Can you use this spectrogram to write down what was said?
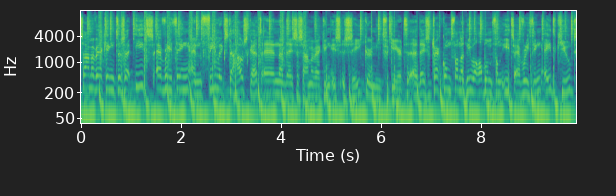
samenwerking tussen Eats Everything en Felix de Housecat. En eh, deze samenwerking is zeker niet verkeerd. Eh, deze track komt van het nieuwe album van Eats Everything, 8 Cubed.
